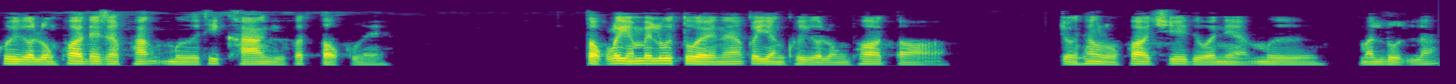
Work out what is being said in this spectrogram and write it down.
คุยกับหลวงพ่อได้สักพักมือที่ค้างอยู่ก็ตกเลย ตกแล้วยังไม่รู้ตัวนะ ก็ยังคุยกับหลวงพ่อต่อ จนทั้งหลวงพ่อชี้ดูว่าเนี่ย มือมันหลุดแล้ว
